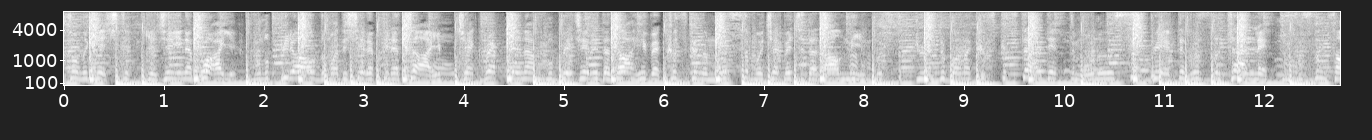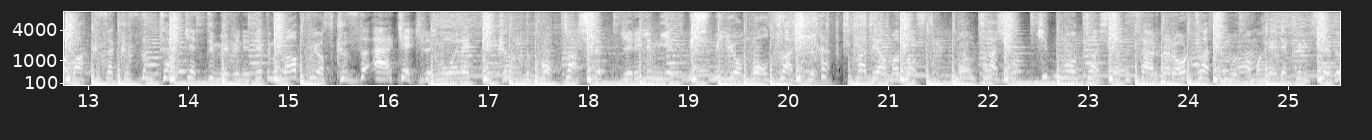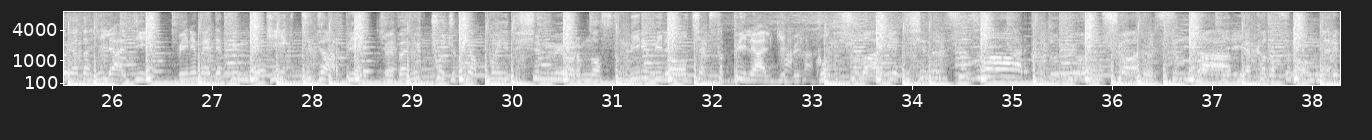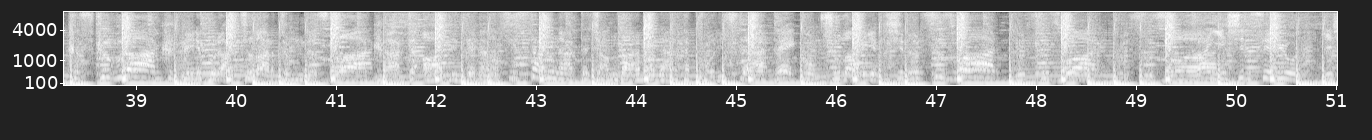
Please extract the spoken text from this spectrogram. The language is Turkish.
saat onu geçti Gece yine bayi. Bulup biri aldım hadi şerefine sahip Jack rap denen bu beceride dahi Ve kızgınım. Hırsımı cebeciden almayayım. Mıstık güldü bana kıs kıs dert ettim. Onu ıssız bir evde hızlı terlettim. Sızdım sabah kıza kızdım terk ettim evini. Dedim ne yapıyoruz kızdı erkekli? Tuvalet tıkandı bok taştı. Gerilim 70 milyon voltajlı. Hadi ama dostum montaj mı? Kim montajladı Serdar Ortaç mı? Ama hedefim Sedo ya da Hilal değil. Benim hedefimdeki iktidar bir. Ve ben üç çocuk yapmayı düşünmüyorum dostum. Biri bile olacaksa Bilal gibi. Komşular yetişin hırsız var. Kuduruyorum şu an hırsımda Biri yakalasın onları kıskıvrak Beni bıraktılar dımdızlak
